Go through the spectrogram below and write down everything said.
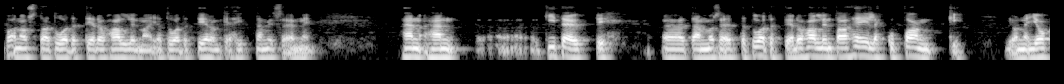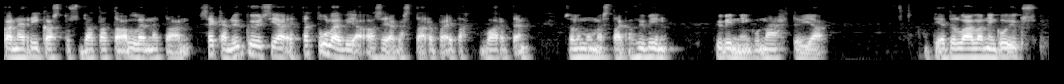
panostaa tuotetiedon hallinnan ja tuotetiedon kehittämiseen, niin hän, hän kiteytti tämmöisen, että tuotetiedon hallinta on heille kuin pankki, jonne jokainen rikastusdata tallennetaan sekä nykyisiä että tulevia asiakastarpeita varten. Se oli mun mielestä aika hyvin, hyvin niin kuin nähty ja tietyllä lailla niin kuin yksi,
